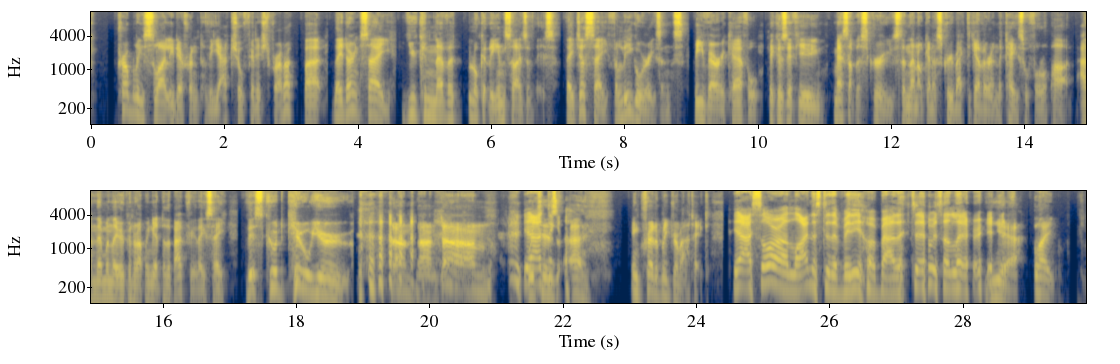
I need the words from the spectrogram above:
probably slightly different to the actual finished product, but they don't say you can never look at the insides of this. They just say for legal reasons, be very careful because if you mess up the screws, then they're not going to screw back together and the case will fall apart. And then when they open it up and get to the battery, they say this could kill you. dun dun dun yeah, I which think, is uh, incredibly dramatic. yeah, I saw uh, Linus did a video about it. It was hilarious. Yeah, like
